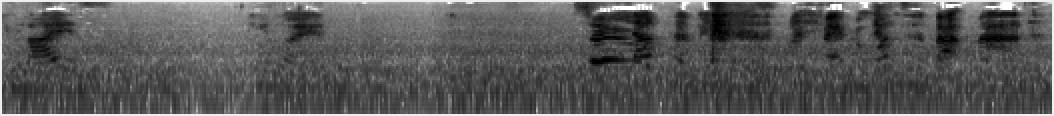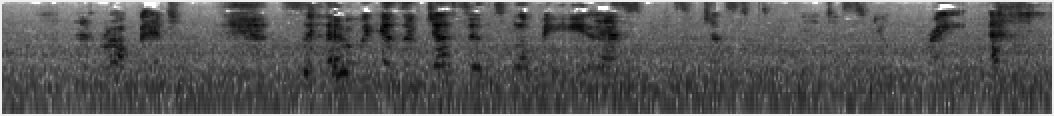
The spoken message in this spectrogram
You lies. You lying. So, Love her. My favourite ones are Batman and Robin. so because of Justin's floppy ears. Yes, because of Justin's video. Justin, you're great.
